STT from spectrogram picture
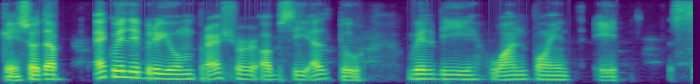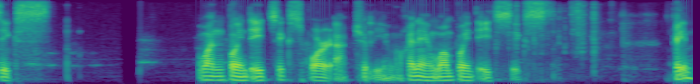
Okay, so the equilibrium pressure of Cl2 will be 1.86 1.864 actually. Okay na yan, 1.86. Okay,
